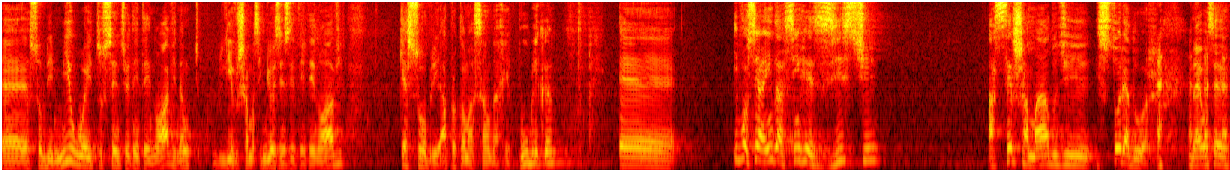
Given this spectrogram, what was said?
é, sobre 1889, né, o livro chama-se 1889, que é sobre a proclamação da República. É... E você ainda assim resiste a ser chamado de historiador. né? Você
